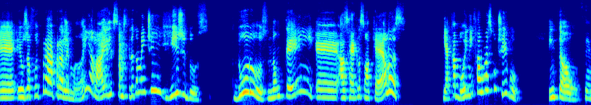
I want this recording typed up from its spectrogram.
É, eu já fui para a Alemanha lá, eles são extremamente rígidos, duros, não tem. É, as regras são aquelas, e acabou, e nem falo mais contigo. Então, Sim,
